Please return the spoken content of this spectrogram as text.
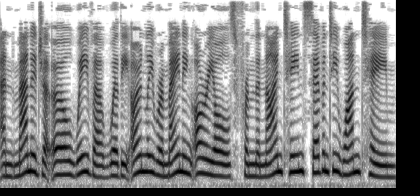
and manager Earl Weaver were the only remaining Orioles from the 1971 team.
